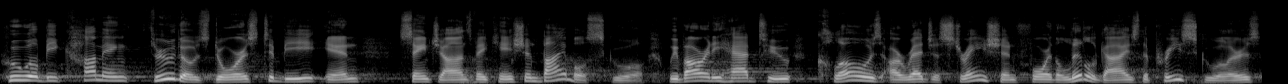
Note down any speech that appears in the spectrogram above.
who will be coming through those doors to be in St. John's Vacation Bible School. We've already had to close our registration for the little guys, the preschoolers.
